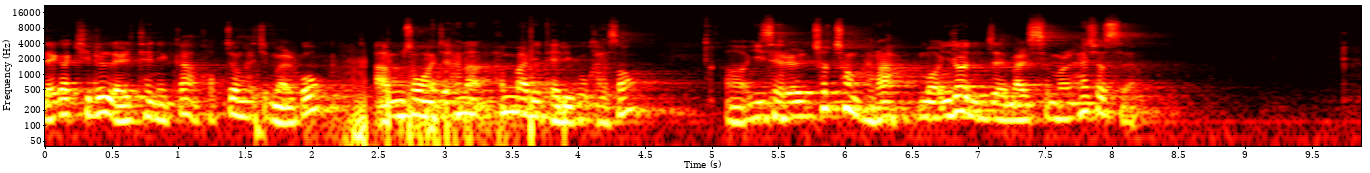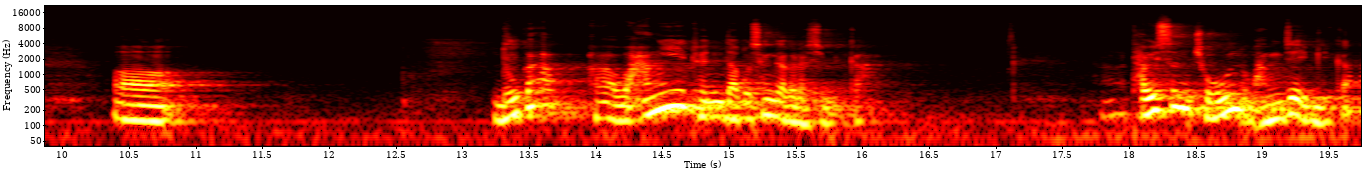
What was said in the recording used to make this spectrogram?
내가 길을 낼 테니까 걱정하지 말고 암송아지 하나 한 마리 데리고 가서 어, 이세를 초청하라. 뭐 이런 이제 말씀을 하셨어요. 어, 누가 아, 왕이 된다고 생각을 하십니까? 다윗은 좋은 왕제입니까?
